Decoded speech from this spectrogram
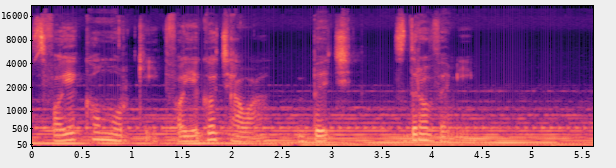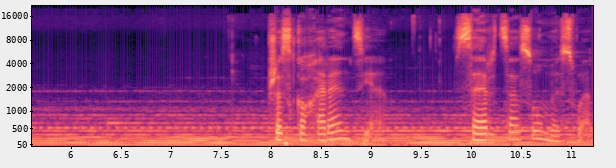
swoje komórki Twojego ciała być zdrowymi. Przez koherencję serca z umysłem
